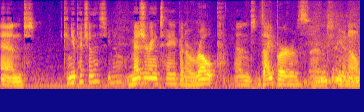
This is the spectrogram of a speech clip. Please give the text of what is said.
And can you picture this? You know, measuring tape and a rope and diapers and you know.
